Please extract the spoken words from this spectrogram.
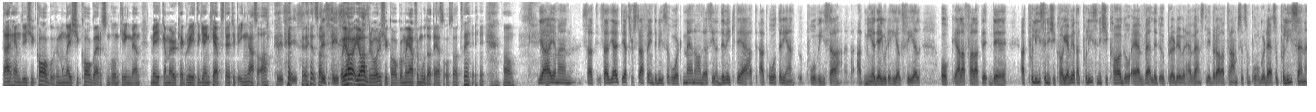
det här hände i Chicago. Hur många i Chicago är det som går omkring med en Make America Great Again-keps? Det är typ inga, sa han. Precis. så Precis. Och jag, jag har aldrig varit i Chicago, men jag förmodar att det är så. så att, ja. Jajamän, så, att, så att jag, jag tror straffen inte blir så hårt, men å andra sidan, det viktiga är att, att återigen påvisa att media gjorde helt fel och i alla fall att det, det att polisen i Chicago, jag vet att polisen i Chicago är väldigt upprörd över det här vänsterliberala tramset som pågår där. Så polisen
